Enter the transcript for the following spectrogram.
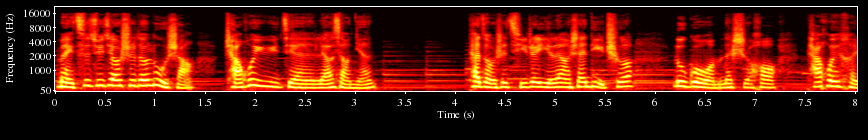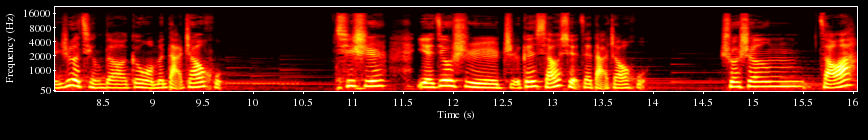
每次去教室的路上，常会遇见梁小年，他总是骑着一辆山地车。路过我们的时候，他会很热情的跟我们打招呼。其实也就是只跟小雪在打招呼，说声早啊，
